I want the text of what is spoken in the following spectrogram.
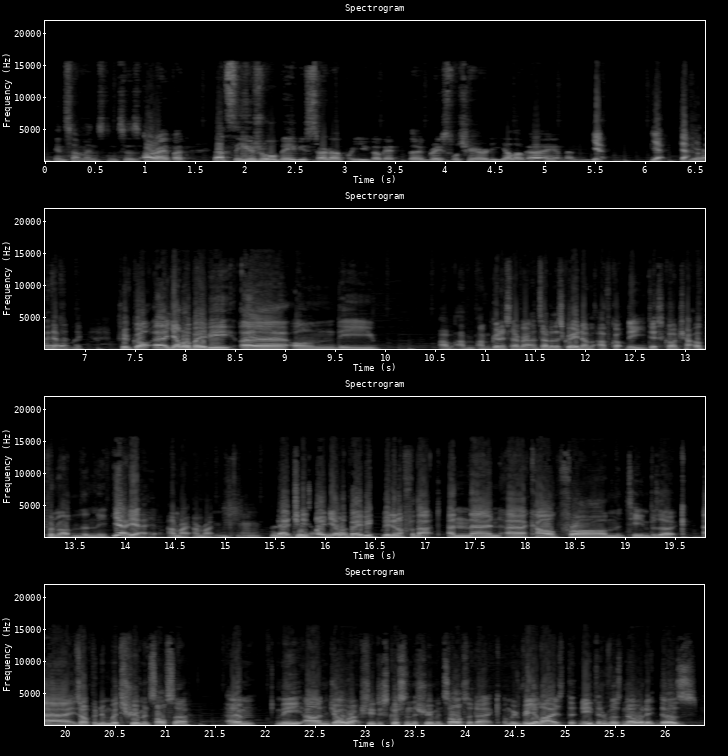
in some instances. All right, but that's the usual baby startup where you go get the graceful charity yellow guy, and then Yeah. yeah, definitely, Yeah. definitely. So we've got uh, Yellow Baby uh, on the. I'm, I'm, I'm going to say right hand side of the screen. I'm, I've got the Discord chat open rather than the. Yeah, yeah, I'm right, I'm right. Uh, Jean's playing Yellow Baby, leading off with that. And then uh, Karl from Team Berserk uh, is opening with Shroom and Salsa. Um, me and Joe were actually discussing the Shroom and Salsa deck, and we realised that neither of us know what it does.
